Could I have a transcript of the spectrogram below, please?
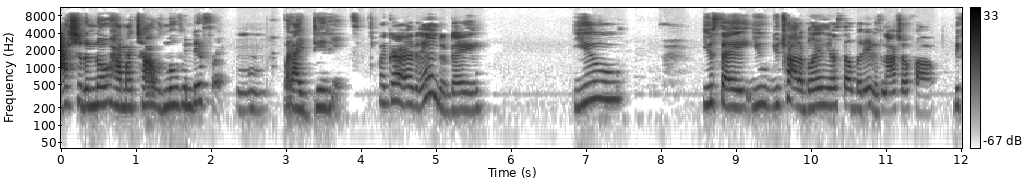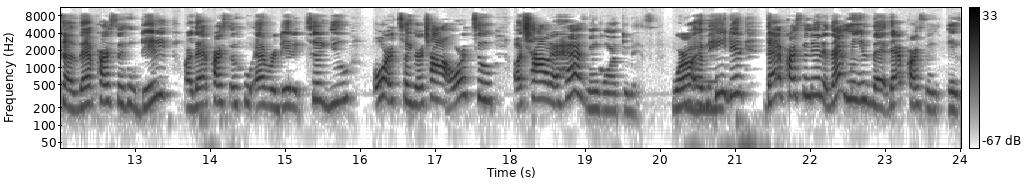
I should have known how my child was moving different, mm-hmm. but I didn't. Like, girl, at the end of the day, you you say you you try to blame yourself, but it is not your fault because that person who did it, or that person whoever did it to you, or to your child, or to a child that has been going through this world, mm-hmm. if he did that person did it, that means that that person is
